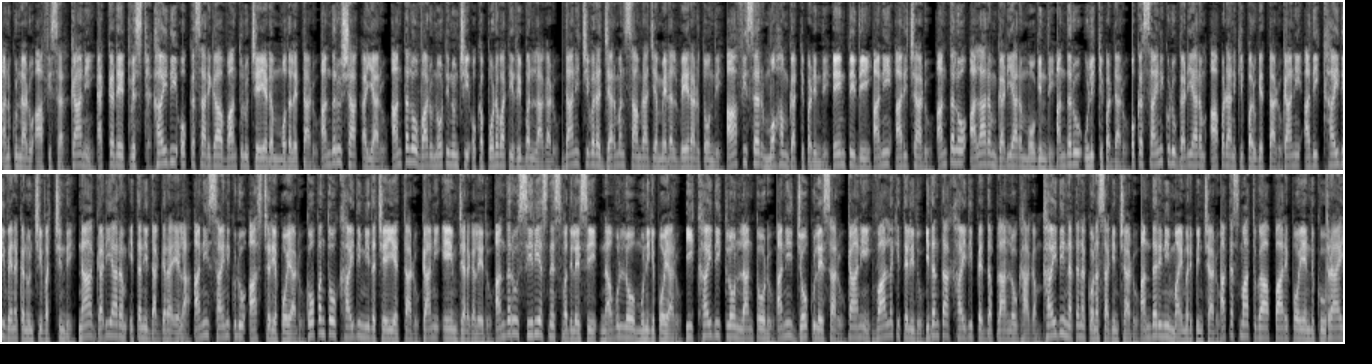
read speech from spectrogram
అనుకున్నాడు ఆఫీసర్. కానీ ఎక్కడే ట్విస్ట్. ఖైదీ ఒక్కసారిగా వాంతులు చేయడం మొదలెట్టాడు అందరూ షాక్ అయ్యారు. అంతలో వారు నోటి నుంచి ఒక పొడవాటి రిబ్బన్ లాగాడు. దాని చివర జర్మన్ సామ్రాజ్య మెడల్ వేరాడుతోంది. ఆఫీసర్ మొహం గట్టిపడింది. ఏంటిది? అని అరిచాడు. అంతలో అలారం గడియారం మోగింది. అందరూ ఉలిక్కిపడ్డారు. ఒక సైనికుడు గడియారం ఆపడానికి పరుగెత్తాడు. కాని అది ఖైదీ వెనక నుంచి వచ్చింది. నా గడియారం ఇతని దగ్గర ఎలా? అని సైనికుడు ఆశ్చర్యపోయాడు. కోపంతో ఖైదీ మీద చేయి ఎత్తాడు కాని ఏం జరగలేదు. అందరూ సీరియస్నెస్ వదిలేసి నవ్వుల్లో మునిగిపోయారు. ఈ ఖైదీ క్లోన్ లాంటోడు అని జోకులేశారు కాని వాళ్ళకి తెలీదు. ఇదంతా ఖైదీ పెద్ద ప్లాన్లో భాగం. ఖైదీ నటన కొనసాగించాడు. అందరినీ మైమరిపించాడు. అకస్మాత్తుగా పారిపోయేందుకు ట్రై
